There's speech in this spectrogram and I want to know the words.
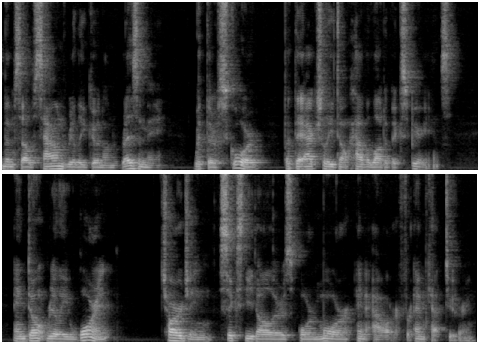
themselves sound really good on a resume with their score, but they actually don't have a lot of experience and don't really warrant charging $60 or more an hour for MCAT tutoring.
